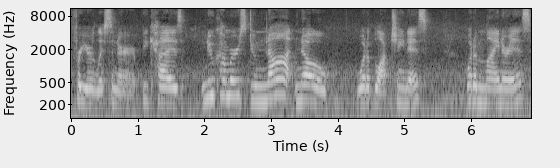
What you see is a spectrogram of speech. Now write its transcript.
for your listener because newcomers do not know what a blockchain is, what a miner is,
